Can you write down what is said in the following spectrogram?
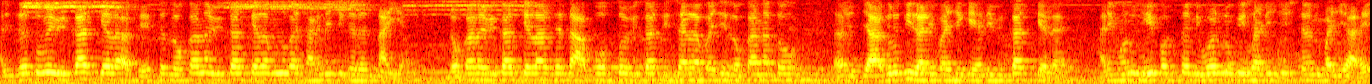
आणि जर तुम्ही विकास केला असेल तर लोकांना विकास केला म्हणून काय सांगण्याची गरज नाही आहे. लोकांना विकास केला असेल तर आपोआप तो विकास दिसायला पाहिजे. लोकांना तो जागृती झाली पाहिजे की ह्यांनी विकास केला आहे आणि म्हणून ही फक्त निवडणुकीसाठीची स्टनबाजी आहे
